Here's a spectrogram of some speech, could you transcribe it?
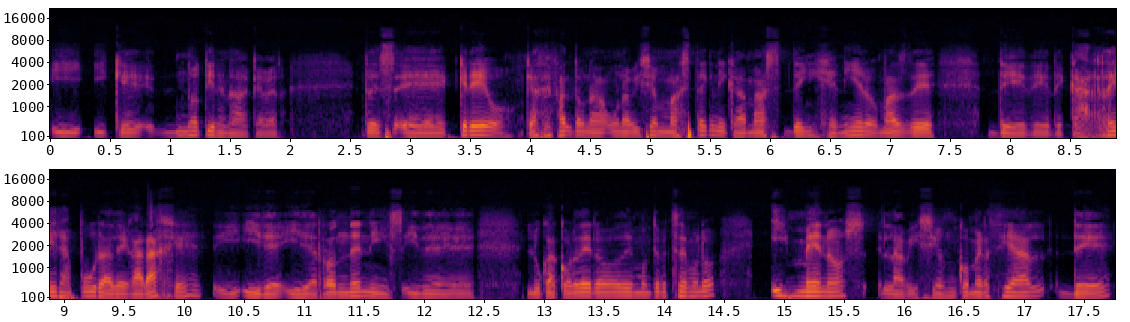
y, y, que no tiene nada que ver. Entonces, eh, creo que hace falta una, una, visión más técnica, más de ingeniero, más de, de, de, carrera pura de garaje y, de, y de Ron Dennis y de Luca Cordero de Montepechemolo y menos la visión comercial de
